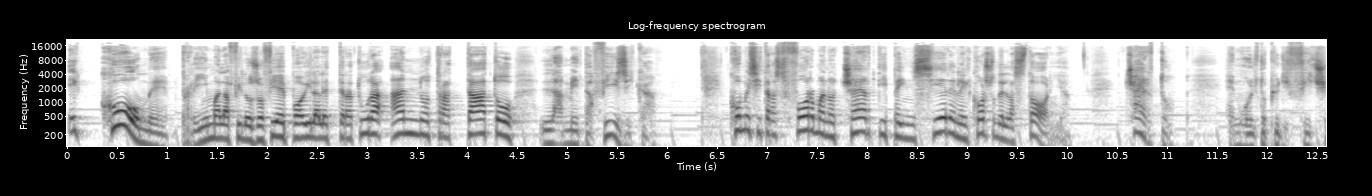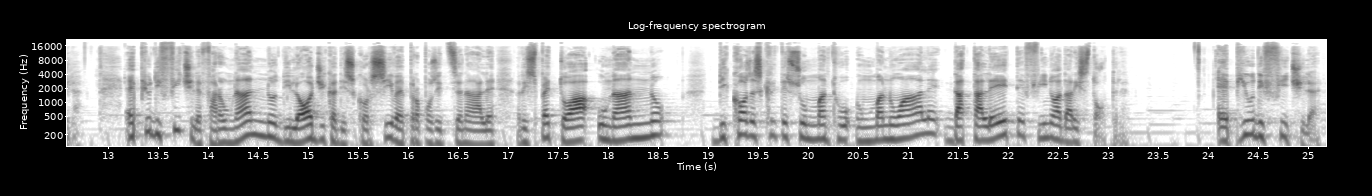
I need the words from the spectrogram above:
e come prima la filosofia e poi la letteratura hanno trattato la metafisica, come si trasformano certi pensieri nel corso della storia. Certo, è molto più difficile. È più difficile fare un anno di logica discorsiva e proposizionale rispetto a un anno di cose scritte su un, manu- un manuale da Talete fino ad Aristotele. è più difficile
